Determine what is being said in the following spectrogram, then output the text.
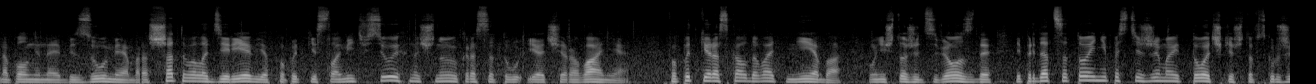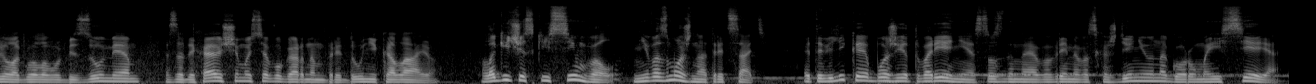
наполненная безумием, расшатывала деревья в попытке сломить всю их ночную красоту и очарование, в попытке расколдовать небо, уничтожить звезды и предаться той непостижимой точке, что вскружила голову безумием, задыхающемуся в угарном бреду Николаю. Логический символ невозможно отрицать. Это великое Божье творение, созданное во время восхождения на гору Моисея –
